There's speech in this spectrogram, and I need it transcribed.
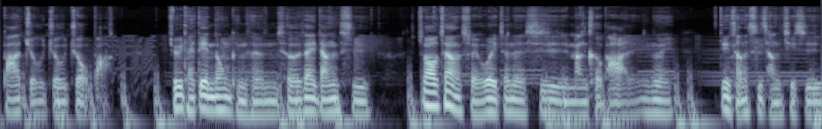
八九九九吧。就一台电动平衡车，在当时做到这样的水位，真的是蛮可怕的。因为电商市场其实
